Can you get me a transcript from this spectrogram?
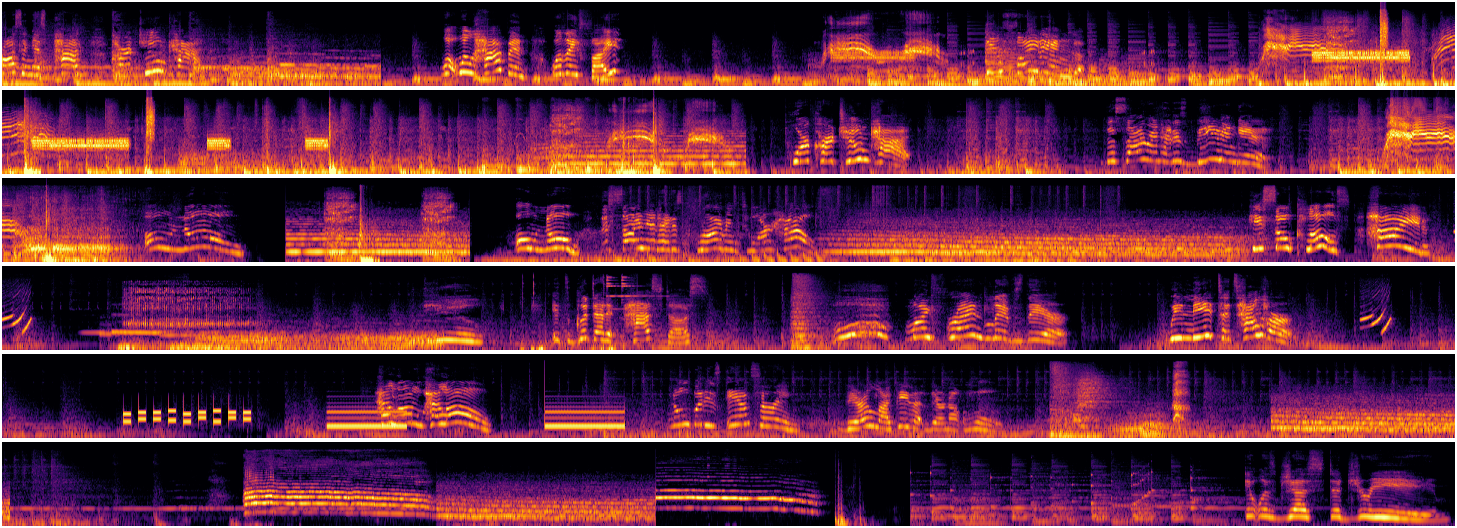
crossing his path, Cartoon Cat. What will happen? Will they fight? They're fighting! Good that it passed us. Oh, my friend lives there. We need to tell her. Hello, hello. Nobody's answering. They're lucky that they're not home. It was just a dream.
